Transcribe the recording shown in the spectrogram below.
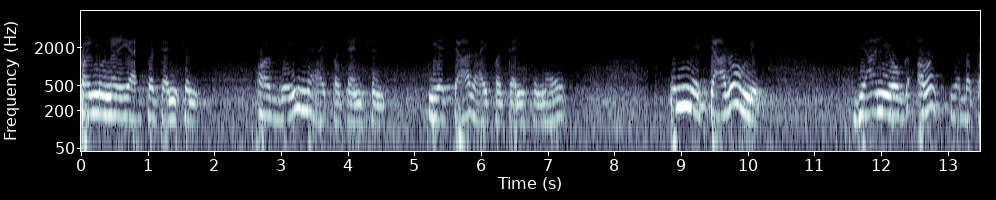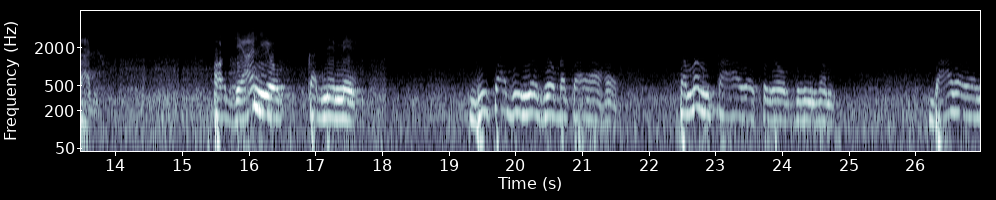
pulmonary hypertension और ब्रेन में हाइपरटेंशन ये चार हाइपरटेंशन है. इनमें चारों में ध्यान योग अवश्य बताना। और ध्यान योग करने में गीता जी ने जो बताया है, समम काय शिरो ग्रीवम धारयन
